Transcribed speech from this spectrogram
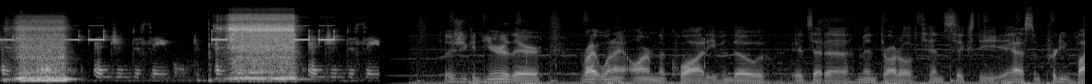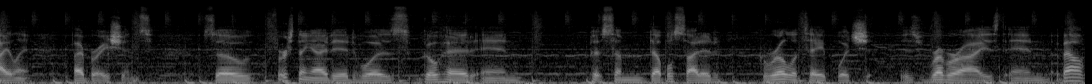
Engine, disabled. Engine disabled. So as you can hear there, right when I arm the quad, even though it's at a min throttle of 1060, it has some pretty violent vibrations. So first thing I did was go ahead and put some double-sided Gorilla Tape, which is rubberized in about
